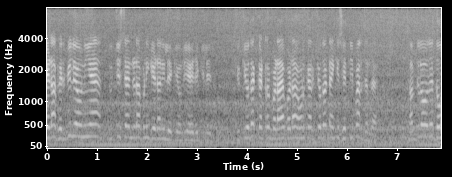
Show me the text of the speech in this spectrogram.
ਗੇੜਾ ਫਿਰ ਵੀ ਲਿਆਉਣੀ ਹੈ। ਦੂਜੀ ਸਟੈਂਡਰਡ ਆਪਣੀ ਗੇੜਾ ਨਹੀਂ ਲੈ ਕੇ ਆਉਂਦੀ ਇਹ ਜਿਹੇ ਕਿਲੇ ਕਿਉਂਕਿ ਉਹਦਾ ਕਟਰ ਬੜਾ ਹੈ, ਬੜਾ ਹੋਣ ਕਰਕੇ ਉਹਦਾ ਟੈਂਕੀ ਛੇਤੀ ਭਰ ਜਾਂਦਾ ਸਮਝ ਲਓ ਉਹਦੇ 2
